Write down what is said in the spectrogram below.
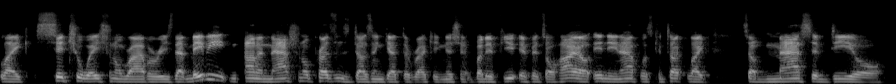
like situational rivalries that maybe on a national presence doesn't get the recognition. But if you if it's Ohio, Indianapolis, Kentucky, like it's a massive deal.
